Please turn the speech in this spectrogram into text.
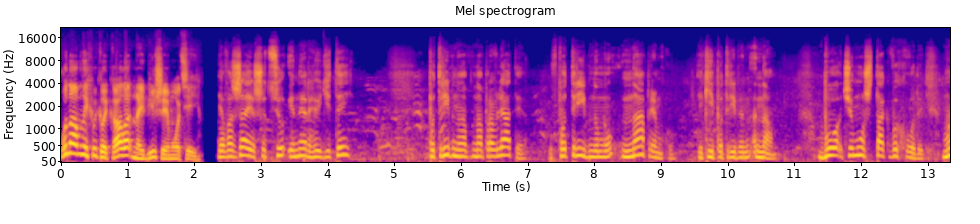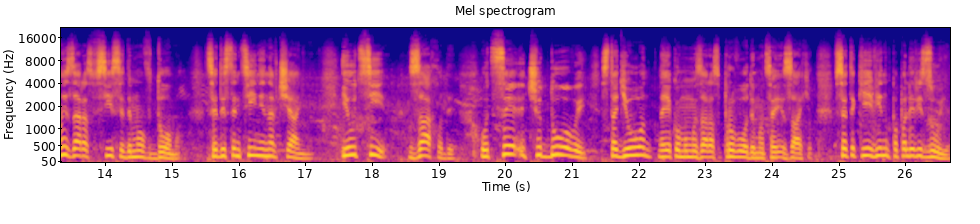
Вона в них викликала найбільше емоцій. Я вважаю, що цю енергію дітей потрібно направляти в потрібному напрямку, який потрібен нам. Бо чому ж так виходить? Ми зараз всі сидимо вдома. Це дистанційне навчання. І оці заходи, оце чудовий стадіон, на якому ми зараз проводимо цей захід, все-таки він популяризує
